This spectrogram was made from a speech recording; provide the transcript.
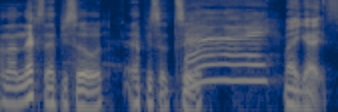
on our next episode, episode two. Bye. Bye guys.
